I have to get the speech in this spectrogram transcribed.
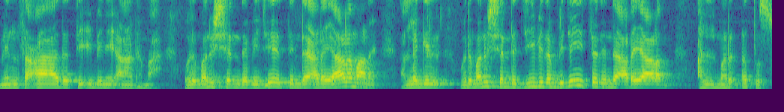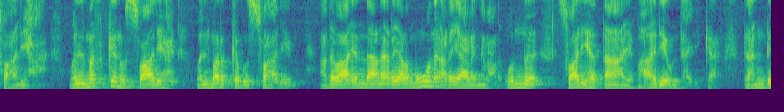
മിൻ സആദത്തി ഇബ്നി ആദമ. ഒരു മനുഷ്യന്റെ വിജയത്തിന്റെ അടയാളമാണ് അല്ലെങ്കിൽ ഒരു മനുഷ്യന്റെ ജീവിതം വിജയിച്ചതിന്റെ അടയാളം അൽ മർഅത്തു സ്വാലിഹ വൽ മസ്കനു സ്വാലിഹ. വൽ സ്വാലിം അഥവാ എന്താണ് അടയാളം? മൂന്ന് അടയാളങ്ങളാണ്. ഒന്ന് സ്വാലിഹത്തായ ഭാര്യ ഉണ്ടായിരിക്കുക. രണ്ട്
